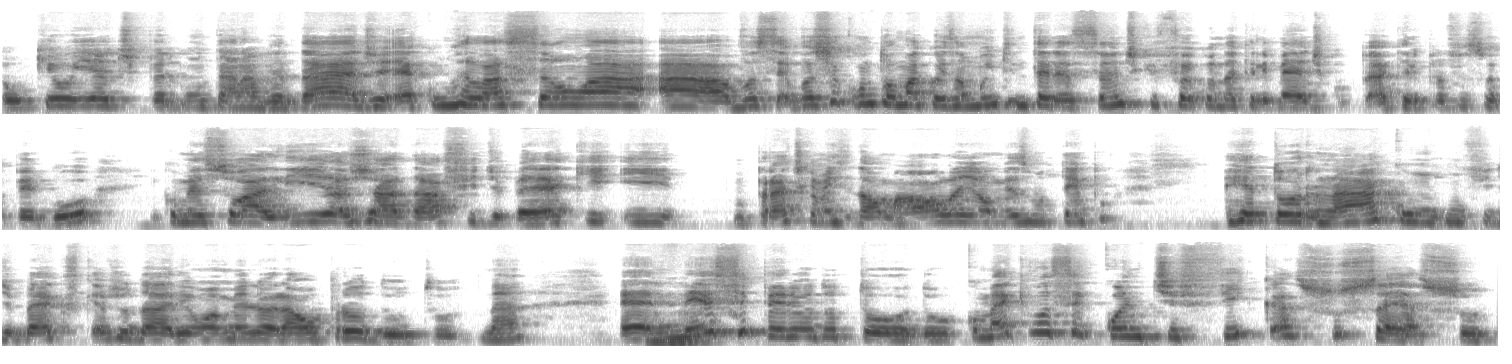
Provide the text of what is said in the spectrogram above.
o que eu ia te perguntar, na verdade, é com relação a, a você, você contou uma coisa muito interessante, que foi quando aquele médico, aquele professor pegou e começou ali a já dar feedback e praticamente dar uma aula e, ao mesmo tempo, retornar com, com feedbacks que ajudariam a melhorar o produto, né? É, uhum. Nesse período todo, como é que você quantifica sucesso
